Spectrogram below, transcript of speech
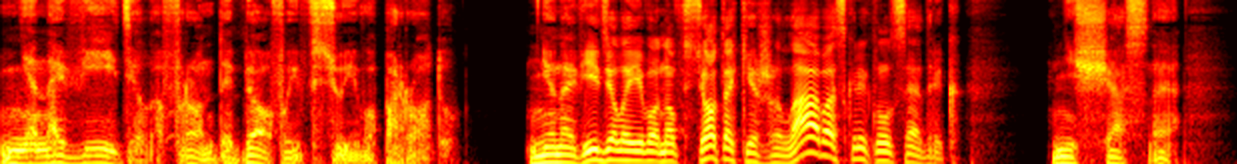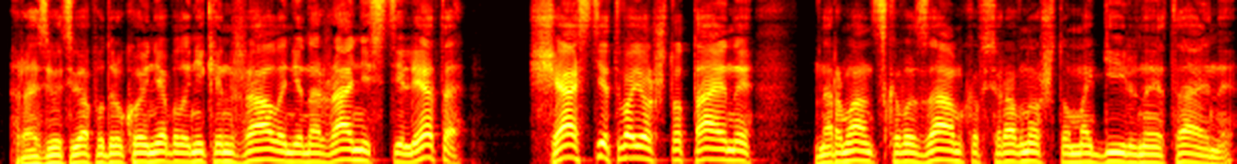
ненавидела фронт де Бёфа и всю его породу. «Ненавидела его, но все-таки жила!» — воскликнул Седрик. «Несчастная! Разве у тебя под рукой не было ни кинжала, ни ножа, ни стилета? Счастье твое, что тайны нормандского замка все равно, что могильные тайны!»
